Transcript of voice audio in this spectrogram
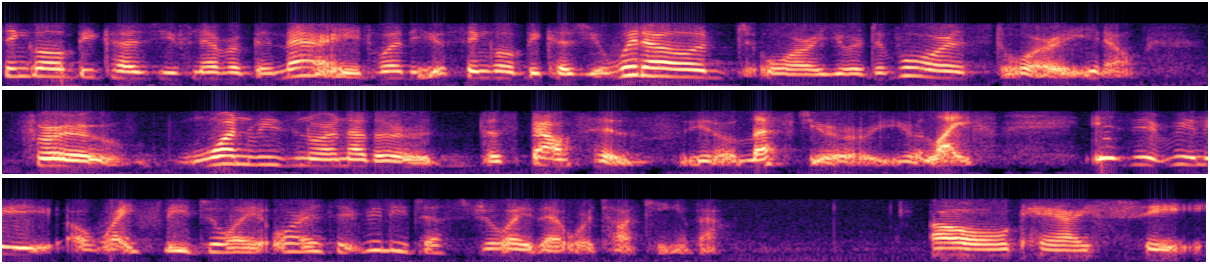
single because you've never been married, whether you're single because you're widowed or you're divorced, or you know, for one reason or another, the spouse has you know left your your life is it really a wifely joy or is it really just joy that we're talking about? Oh, okay, I see.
